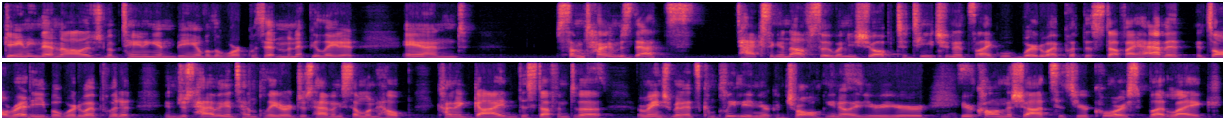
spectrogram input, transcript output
gaining that knowledge and obtaining it and being able to work with it and manipulate it, and sometimes that's taxing enough. So when you show up to teach and it's like, well, where do I put this stuff? I have it, it's all ready, but where do I put it? And just having a template or just having someone help kind of guide the stuff into arrangement, it's completely in your control. You know, you're you're you're calling the shots. It's your course, but like.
